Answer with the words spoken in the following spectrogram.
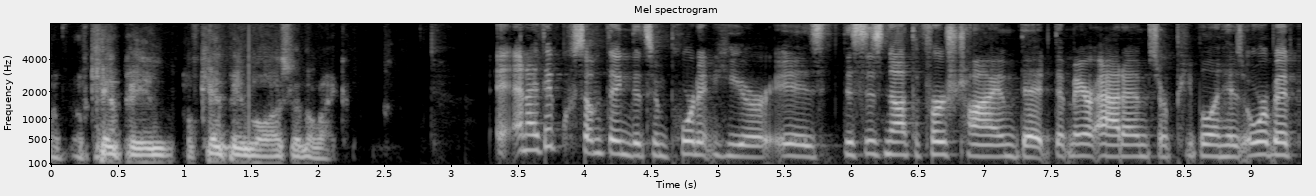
of, of campaign of campaign laws and the like. And I think something that's important here is this is not the first time that, that Mayor Adams or people in his orbit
